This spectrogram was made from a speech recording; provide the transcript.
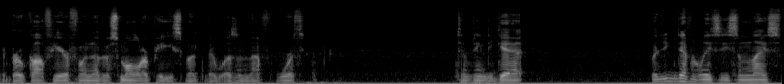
it broke off here from another smaller piece, but there wasn't enough worth tempting to get. But you can definitely see some nice,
